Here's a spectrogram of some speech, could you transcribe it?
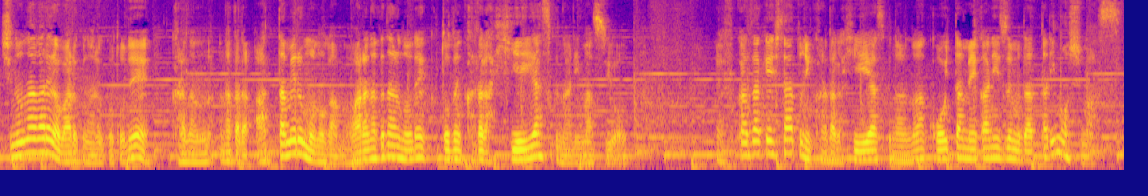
血の流れが悪くなることで、体の中で温めるものが回らなくなるので、当然体が冷えやすくなりますよ。深酒した後に体が冷えやすくなるのは、こういったメカニズムだったりもします。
